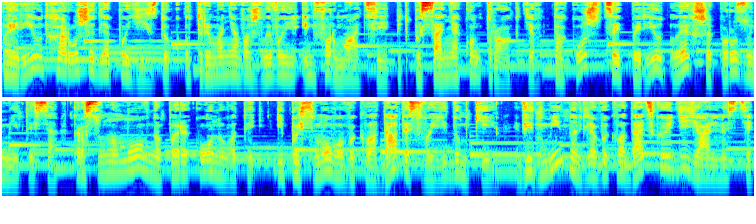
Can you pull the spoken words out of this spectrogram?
Період хороший для поїздок, отримання важливої інформації, підписання контрактів. Також в цей період легше порозумітися, красуномовно переконувати і письмово викладати свої думки. Відмінно для викладацької діяльності,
